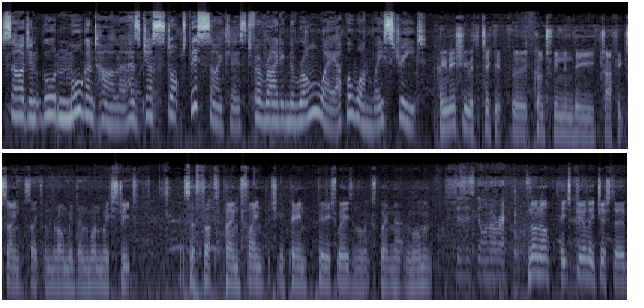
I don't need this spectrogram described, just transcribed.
Sergeant Gordon Morgenthaler has just stopped this cyclist for riding the wrong way up a one way street. I can issue with a ticket uh, for contravening the traffic sign, cycling the wrong way down a one way street. It's a £30 fine, which you can pay in various ways, and I'll explain that in a moment. Does this go on a record? No, no, it's purely just a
